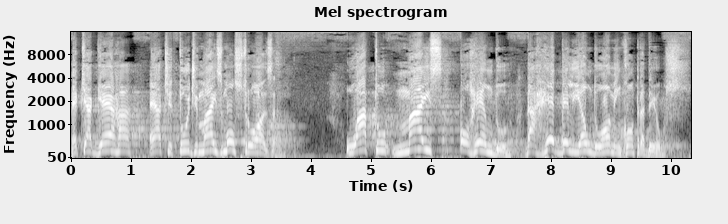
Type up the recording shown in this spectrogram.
é que a guerra é a atitude mais monstruosa, o ato mais horrendo da rebelião do homem contra Deus.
